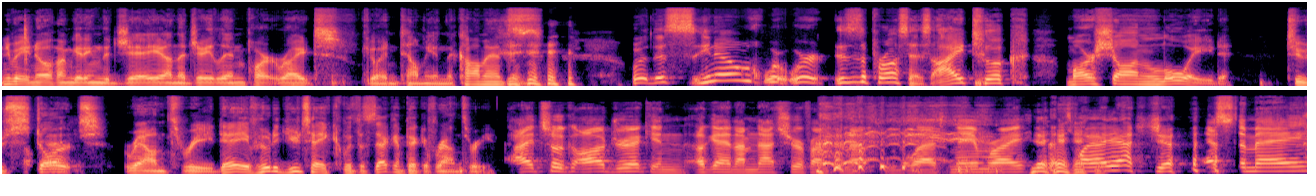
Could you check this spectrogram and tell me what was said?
Anybody know if I'm getting the J on the Jalen part right? Go ahead and tell me in the comments. well, this, you know, we're, we're this is a process. I took Marshawn Lloyd to start okay. round three. Dave, who did you take with the second pick of round three? I took Audric, and again, I'm not sure if I'm pronouncing the last name right. That's why I asked you. Estime,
